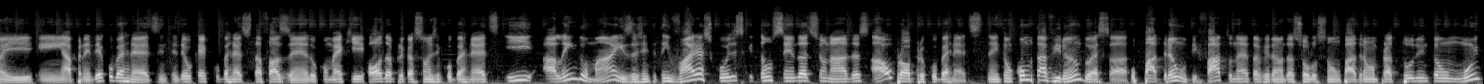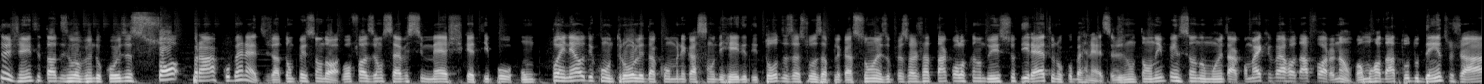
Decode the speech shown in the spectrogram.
aí em aprender Kubernetes, entender o que é que Kubernetes está fazendo, como é que roda aplicações em Kubernetes e, além do mais, a gente tem várias coisas que estão sendo adicionadas ao próprio Kubernetes. Né? Então, como está virando essa o padrão de fato, né? Tá virando a solução padrão para tudo. Então, muita gente está desenvolvendo coisas só para Kubernetes. Já estão pensando, ó, vou fazer um service mesh, que é tipo um painel de controle da comunicação de rede de todas as suas aplicações. O pessoal já está colocando isso direto no Kubernetes. Eles não estão nem pensando muito, ah, como é que vai rodar fora? Não, vamos rodar tudo dentro já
